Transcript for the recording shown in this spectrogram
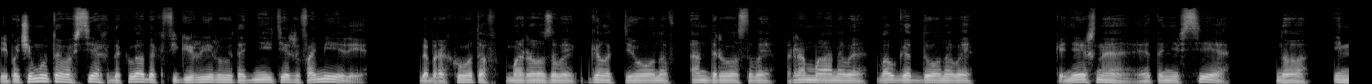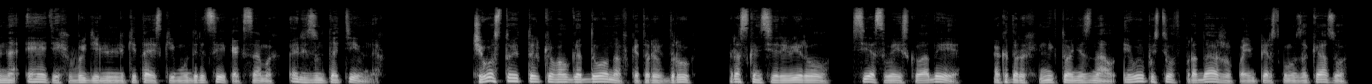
И почему-то во всех докладах фигурируют одни и те же фамилии. Доброхотов, Морозовы, Галактионов, Андросовы, Романовы, Волгодоновы. Конечно, это не все, но именно этих выделили китайские мудрецы как самых результативных. Чего стоит только Волгодонов, который вдруг расконсервировал все свои склады, о которых никто не знал, и выпустил в продажу по имперскому заказу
